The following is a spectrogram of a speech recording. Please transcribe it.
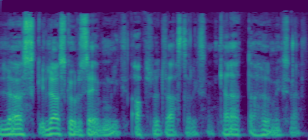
lös, lösgodis, är det absolut värsta, liksom. kan äta hur mycket som helst.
